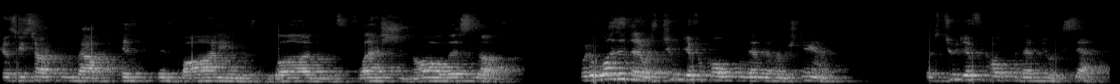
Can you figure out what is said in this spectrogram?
because he's talking about his, his body and his blood and his flesh and all this stuff. But it wasn't that it was too difficult for them to understand, it was too difficult for them to accept,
